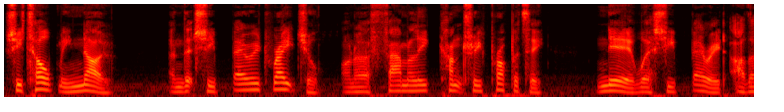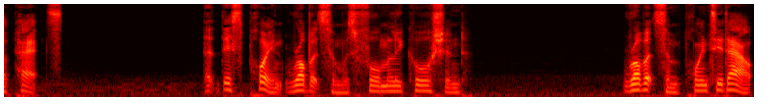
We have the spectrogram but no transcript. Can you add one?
She told me no, and that she buried Rachel on her family country property near where she buried other pets. At this point, Robertson was formally cautioned. Robertson pointed out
